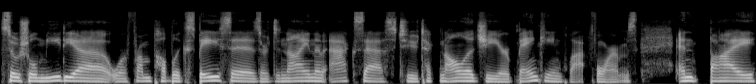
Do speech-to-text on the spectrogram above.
social media or from public spaces or denying them access to technology or banking platforms. And by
